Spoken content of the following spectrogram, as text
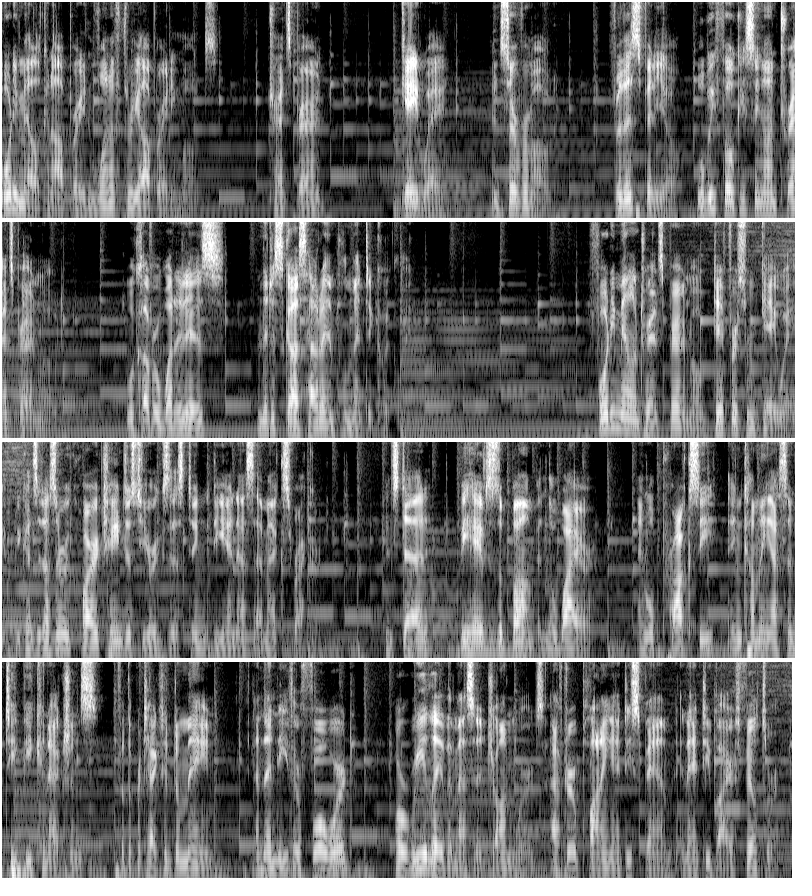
FortiMail can operate in one of three operating modes transparent, gateway, and server mode. For this video, we'll be focusing on transparent mode. We'll cover what it is, and then discuss how to implement it quickly. FortiMail in transparent mode differs from gateway because it doesn't require changes to your existing DNSMX record. Instead, it behaves as a bump in the wire and will proxy incoming SMTP connections for the protected domain and then either forward or relay the message onwards after applying anti-spam and antivirus filtering.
